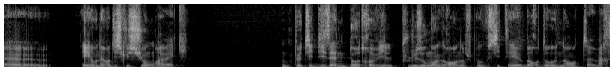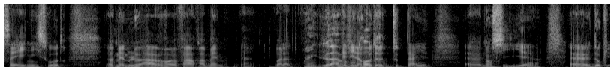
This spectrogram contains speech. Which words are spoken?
Euh, et on est en discussion avec une petite dizaine d'autres villes, plus ou moins grandes. Je peux vous citer Bordeaux, Nantes, Marseille, Nice ou autres. même Le Havre, enfin, enfin même, voilà, le Havre, des villes un peu de toute taille. Euh, Nancy hier. Euh, donc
